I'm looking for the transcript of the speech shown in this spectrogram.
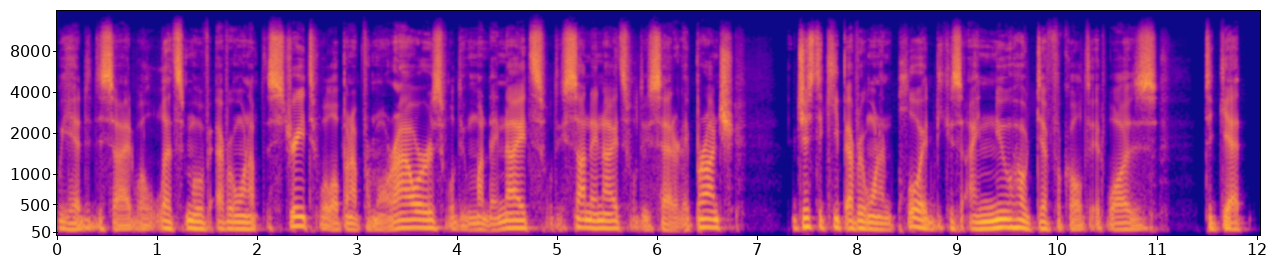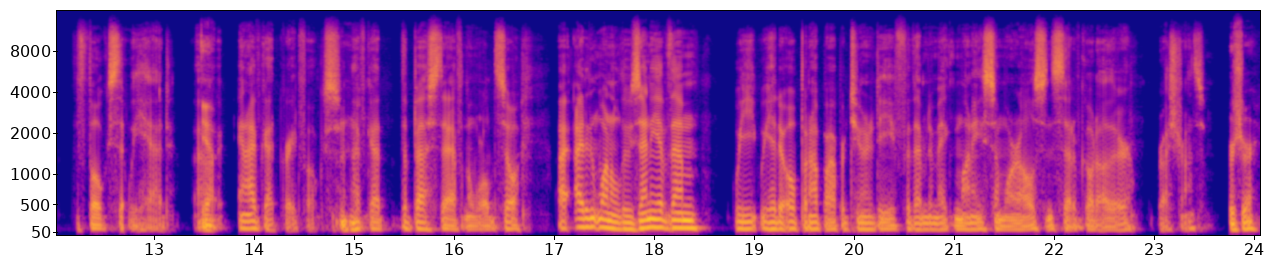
we had to decide, well, let's move everyone up the street. We'll open up for more hours. We'll do Monday nights. We'll do Sunday nights. We'll do Saturday brunch just to keep everyone employed because I knew how difficult it was to get the folks that we had. Uh, and I've got great folks. Mhm. I've got the best staff in the world. So I, I didn't want to lose any of them. We, we had to open up opportunity for them to make money somewhere else instead of go to other restaurants. For sure.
